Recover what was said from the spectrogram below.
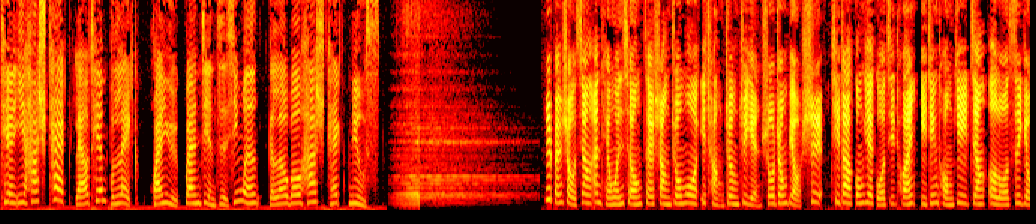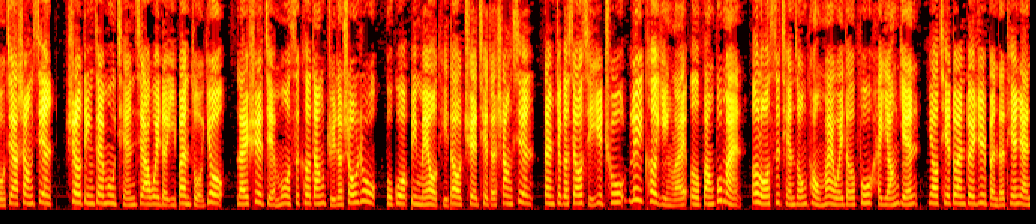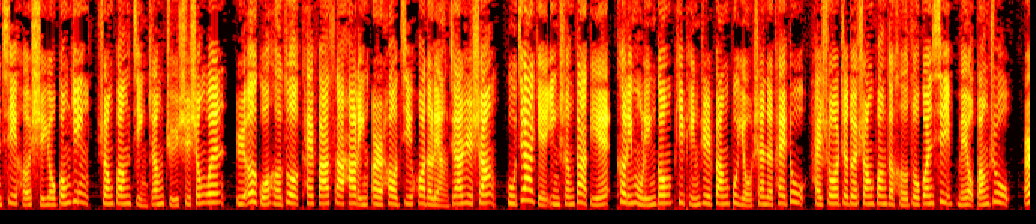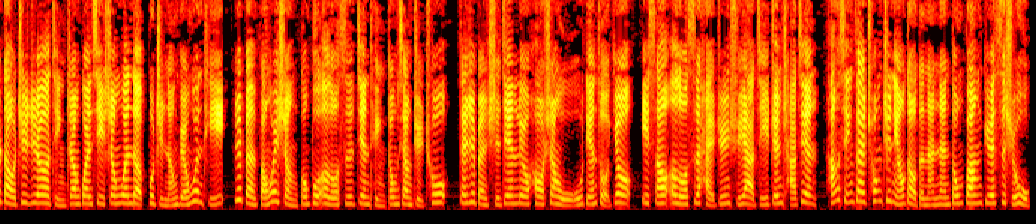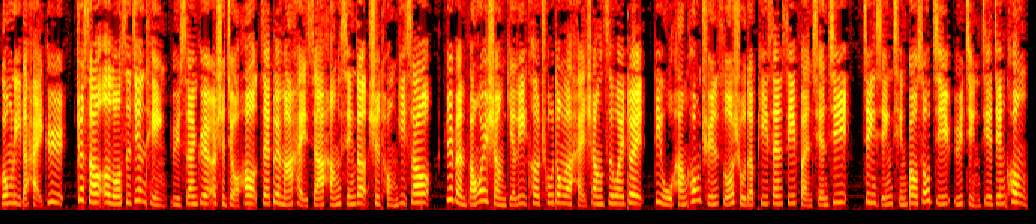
天一 hashtag 聊天不累，环宇关键字新闻 global hashtag news。日本首相岸田文雄在上周末一场政治演说中表示，七大工业国集团已经同意将俄罗斯油价上限设定在目前价位的一半左右。来削减莫斯科当局的收入，不过并没有提到确切的上限。但这个消息一出，立刻引来俄方不满。俄罗斯前总统麦维德夫还扬言要切断对日本的天然气和石油供应，双方紧张局势升温。与俄国合作开发萨哈林二号计划的两家日商股价也应声大跌。克里姆林宫批评日方不友善的态度，还说这对双方的合作关系没有帮助。而导致日俄紧张关系升温的不止能源问题。日本防卫省公布俄罗斯舰艇动向，指出，在日本时间六号上午五点左右，一艘俄罗斯海军徐亚级侦察舰航行在冲之鸟岛的南南东方约四十五公里的海域。这艘俄罗斯舰艇与三月二十九号在对马海峡航行的是同一艘。日本防卫省也立刻出动了海上自卫队第五航空群所属的 P 三 C 反潜机，进行情报搜集与警戒监控。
